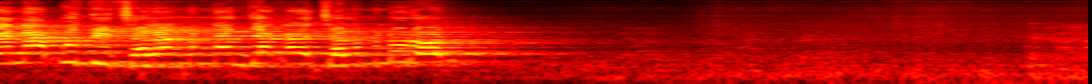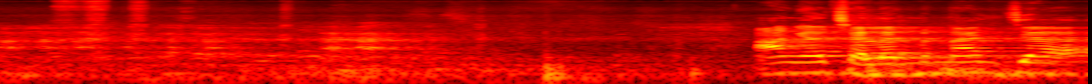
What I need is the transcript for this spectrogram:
penak pun di jalan menanjak kalian jalan menurun. Angel jalan menanjak.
